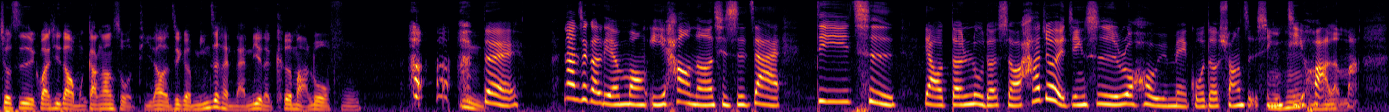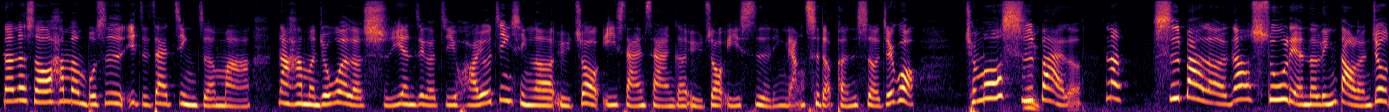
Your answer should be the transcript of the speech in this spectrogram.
就是关系到我们刚刚所提到的这个名字很难念的科马洛夫。嗯，对。那这个联盟一号呢，其实在第一次要登陆的时候，它就已经是落后于美国的双子星计划了嘛。那那时候他们不是一直在竞争吗？那他们就为了实验这个计划，又进行了宇宙一三三跟宇宙一四零两次的喷射，结果全部都失败了。那失败了，然后苏联的领导人就。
